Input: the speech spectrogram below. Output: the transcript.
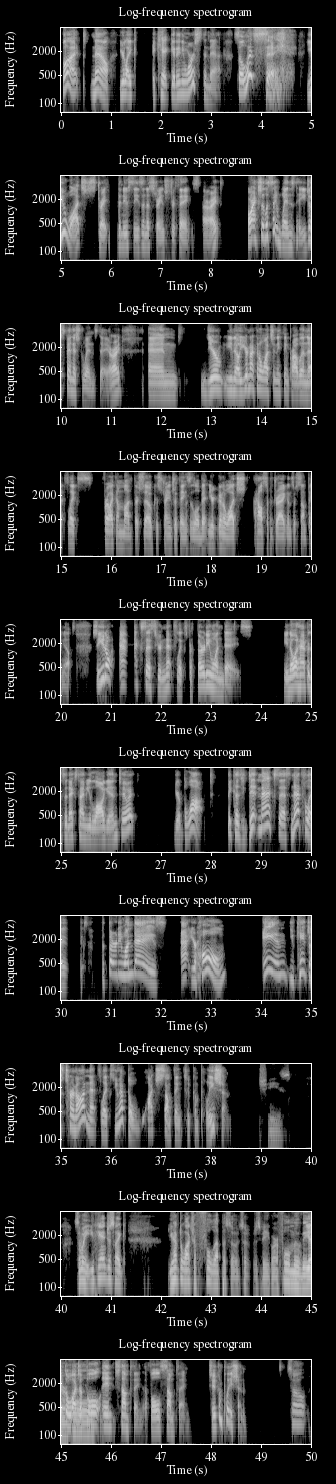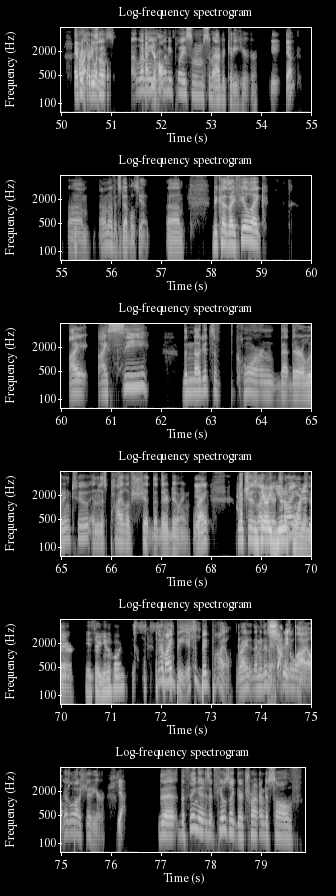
But now you're like, it can't get any worse than that. So let's say you watched straight the new season of Stranger Things. All right or actually let's say wednesday you just finished wednesday all right and you're you know you're not going to watch anything probably on Netflix for like a month or so because Stranger Things a little bit, and you're going to watch House of Dragons or something else. So you don't access your Netflix for 31 days. You know what happens the next time you log into it? You're blocked because you didn't access Netflix for 31 days at your home. And you can't just turn on Netflix. You have to watch something to completion. Jeez. So wait, you can't just like you have to watch a full episode, so to speak, or a full movie. You have to watch full... a full in something, a full something to completion. So every right, 31 so, days. Uh, let me let me play some some advocate here. Yeah. Um, I don't know if it's devils yet. Um, because I feel like I I see the nuggets of corn that they're alluding to in mm-hmm. this pile of shit that they're doing, yeah. right? Which is, is like there a unicorn in to... there? Is there a unicorn? there might be. It's a big pile, right? I mean, there's, there's a lot. Pile. There's a lot of shit here. Yeah. The the thing is, it feels like they're trying to solve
